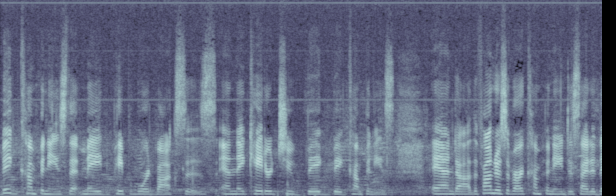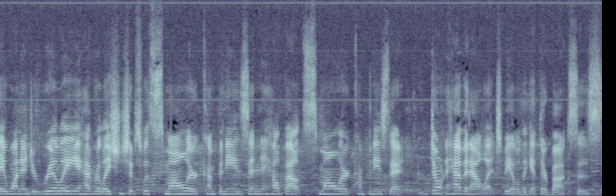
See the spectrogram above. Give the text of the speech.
big companies that made paperboard boxes, and they catered to big, big companies. And uh, the founders of our company decided they wanted to really have relationships with smaller companies and help out smaller companies that don't have an outlet to be able to get their boxes.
